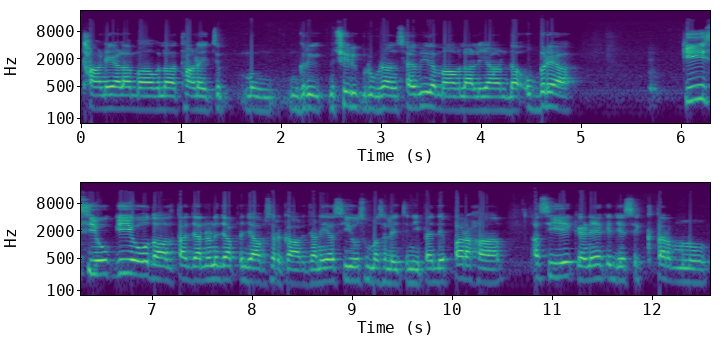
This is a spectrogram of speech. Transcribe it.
ਥਾਣੇ ਵਾਲਾ ਮਾਮਲਾ, ਥਾਣੇ ਚ ਗਰੀ- ਸ਼੍ਰੀ ਗੁਰੂ ਗ੍ਰੰਥ ਸਾਹਿਬ ਜੀ ਦਾ ਮਾਮਲਾ ਲਿਜਾਣ ਦਾ ਉੱਭਰਿਆ। ਕੀ ਸੀ ਉਹ, ਕੀ ਉਹ ਅਦਾਲਤਾਂ ਜਾਣਨ ਜਾਂ ਪੰਜਾਬ ਸਰਕਾਰ ਜਾਣੇ, ਅਸੀਂ ਉਸ ਮਸਲੇ 'ਚ ਨਹੀਂ ਪੈਂਦੇ। ਪਰ ਹਾਂ, ਅਸੀਂ ਇਹ ਕਹਿਣੇ ਆ ਕਿ ਜੇ ਸਿੱਖ ਧਰਮ ਨੂੰ,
